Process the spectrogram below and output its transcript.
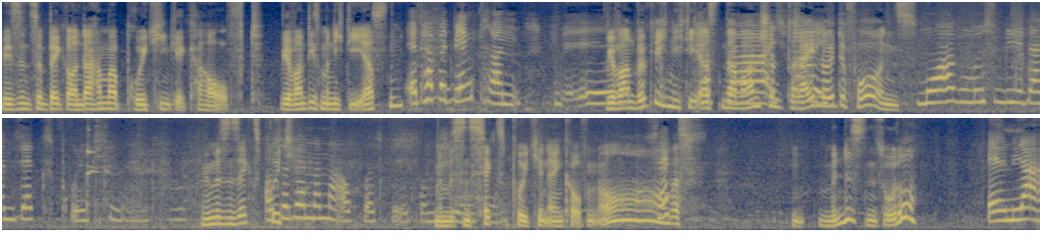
Wir sind zum Bäcker und da haben wir Brötchen gekauft. Wir waren diesmal nicht die Ersten. Äh, Papa, denk dran. Äh, Wir waren wirklich nicht die Ersten, da Papa, waren schon drei weiß. Leute vor uns. morgen müssen wir dann sechs Brötchen einkaufen. Wir müssen sechs Außer Brötchen. wenn Mama auch was will. Vom Wir müssen sechs Brötchen einkaufen. Oh, Sechs? was? Mindestens, oder? Ähm, ja,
